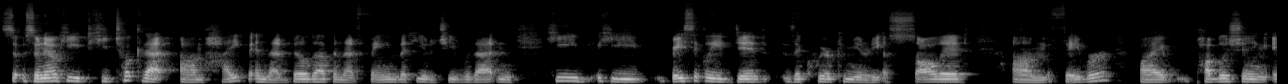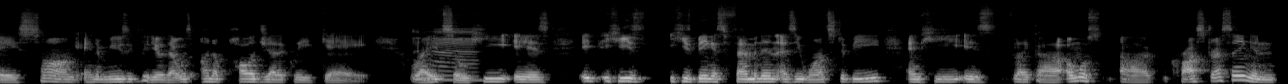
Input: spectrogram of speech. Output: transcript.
So so now he he took that um, hype and that build up and that fame that he had achieved with that, and he he basically did the queer community a solid um, favor by publishing a song and a music video that was unapologetically gay, right? So Mhm. he is it, he's he's being as feminine as he wants to be, and he is like uh, almost uh, cross dressing and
